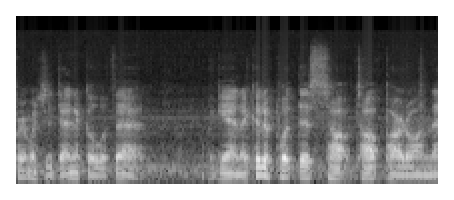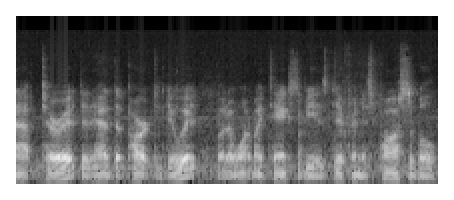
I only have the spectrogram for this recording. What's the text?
pretty much identical with that. Again, I could have put this top, top part on that turret that had the part to do it, but I want my tanks to be as different as possible.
